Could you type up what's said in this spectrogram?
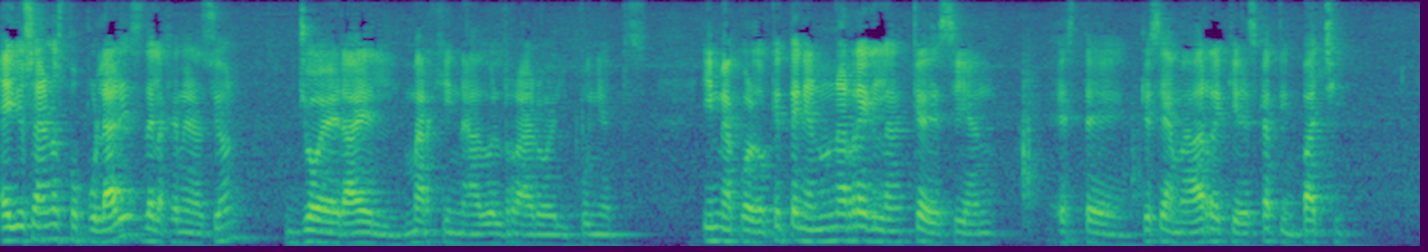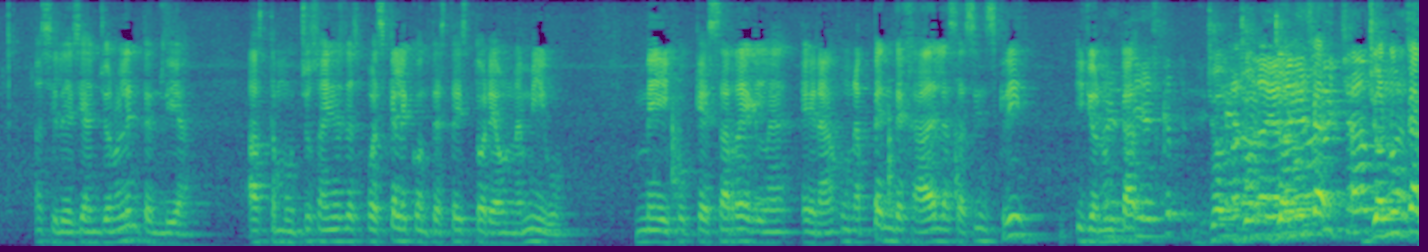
ellos eran los populares de la generación, yo era el marginado, el raro, el puñetes. Y me acuerdo que tenían una regla que decían este, que se llamaba Requieres Catimpachi. Así le decían, yo no le entendía. Hasta muchos años después que le conté esta historia a un amigo, me dijo que esa regla era una pendejada del Assassin's Creed. Y yo nunca, yo, yo- yo yo nunca, escuchado, yo nunca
